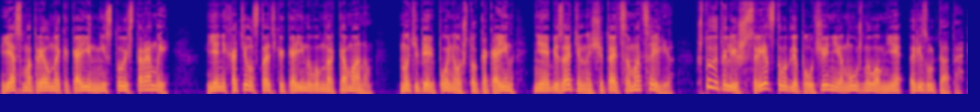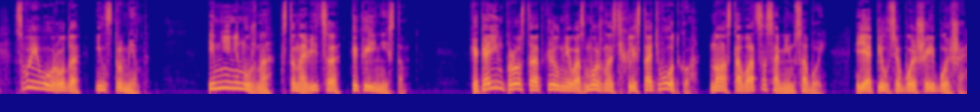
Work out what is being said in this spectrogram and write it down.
я смотрел на кокаин не с той стороны. Я не хотел стать кокаиновым наркоманом, но теперь понял, что кокаин не обязательно считать самоцелью, что это лишь средство для получения нужного мне результата, своего рода инструмент. И мне не нужно становиться кокаинистом. Кокаин просто открыл мне возможность хлестать водку, но оставаться самим собой. Я пил все больше и больше,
